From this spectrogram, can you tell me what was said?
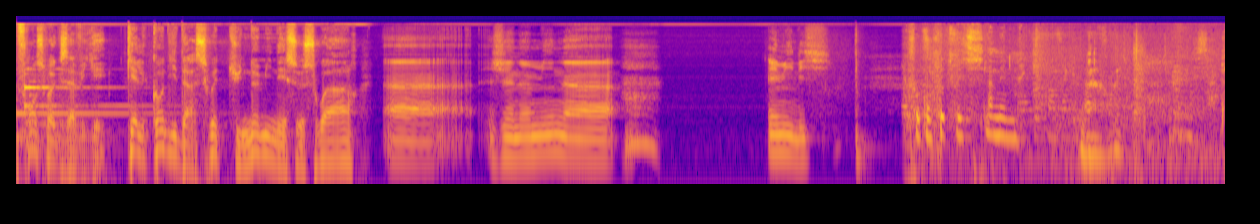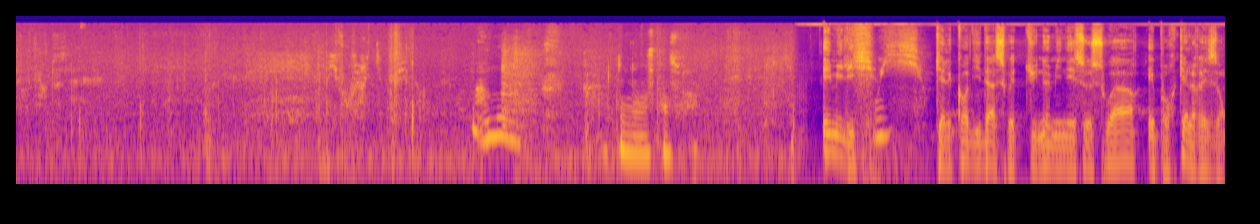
François Xavier, quel candidat souhaites-tu nominer ce soir? Euh, je nomine euh, Émilie. Faut qu'on soit tous la même. Oui. Ah, moi. Non, je pense pas. Émilie. Oui. Quel candidat souhaites-tu nominer ce soir et pour quelle raison?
